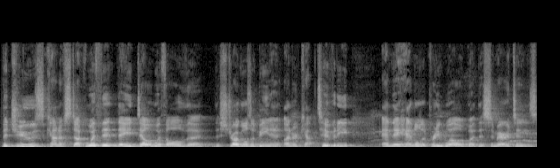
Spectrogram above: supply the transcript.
The Jews kind of stuck with it. They dealt with all the, the struggles of being under captivity, and they handled it pretty well. But the Samaritans,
